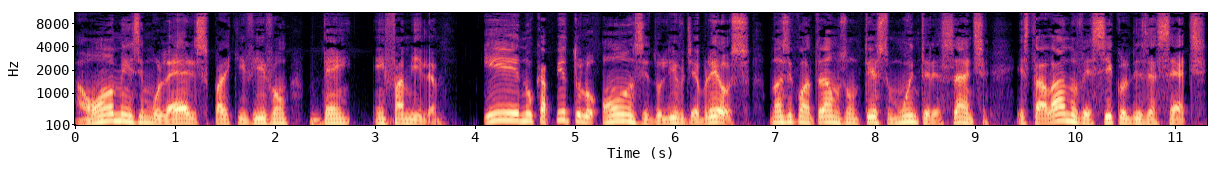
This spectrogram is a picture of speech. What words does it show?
a homens e mulheres para que vivam bem em família. E no capítulo 11 do livro de Hebreus, nós encontramos um texto muito interessante, está lá no versículo 17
